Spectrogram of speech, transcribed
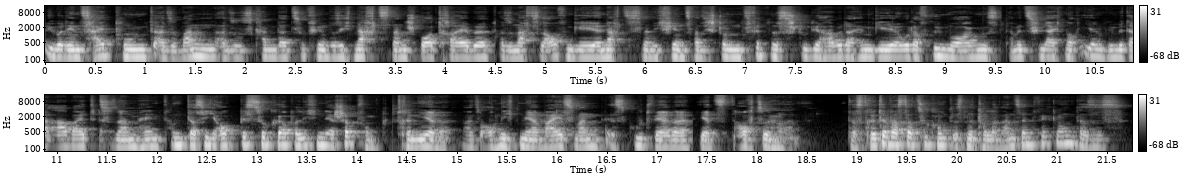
über den Zeitpunkt, also wann, also es kann dazu führen, dass ich nachts dann Sport treibe, also nachts laufen gehe, nachts, wenn ich 24 Stunden Fitnessstudio habe, dahin gehe oder frühmorgens, damit es vielleicht noch irgendwie mit der Arbeit zusammenhängt und dass ich auch bis zur körperlichen Erschöpfung trainiere. Also auch nicht mehr weiß, wann es gut wäre, jetzt aufzuhören. Das dritte, was dazu kommt, ist eine Toleranzentwicklung. Das ist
